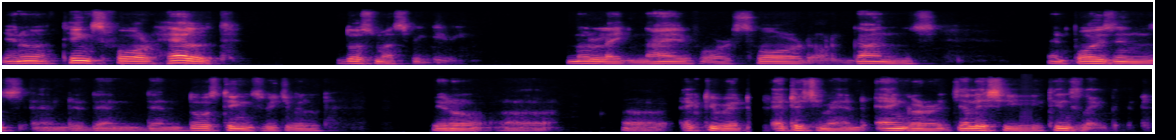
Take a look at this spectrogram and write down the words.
you know, things for health, those must be given. Not like knife or sword or guns and poisons and then, then those things which will, you know, uh, uh, activate attachment, anger, jealousy, things like that.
